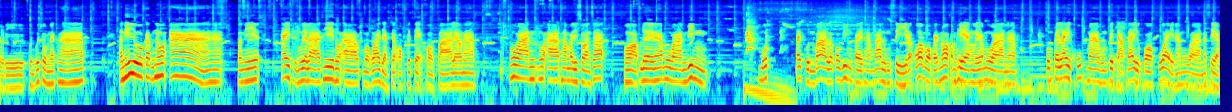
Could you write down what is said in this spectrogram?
สวัสดีคุณผู้ชมนะครับ ตอนนี้อยู่กับโนอานะฮะตอนนี้ใกล้ถึงเวลาที่โนอาบอกว่าอยากจะออกไปแตะขอบฟ้าแล้วนะครับ เมื่อวานโนอาทำอดิสรซะหอบเลยนะครับ เมื่อวานวิ่งมุดใต้ถุนบ้านแล้วก็วิ่งไปทางบ้านลุงศรีแล้วอ้อมออกไปนอกกำแพงเลยครับเมื่อวานนะครับ ผมไปไล่คุบมาผมไปจับได้อยู่กอกล้วยนะเมื่อวานนะแสบ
